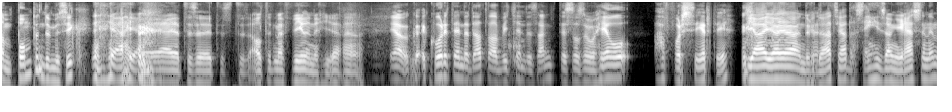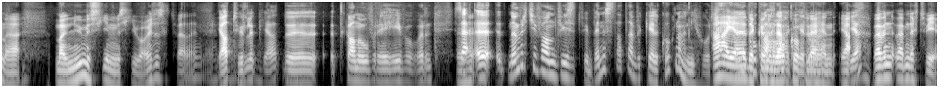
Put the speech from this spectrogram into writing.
een pompende muziek. ja, ja, ja, ja, het, is, eh, het, is, het is altijd met veel energie. Ja, ik, ik, hoor het inderdaad wel een beetje in de zang. Het is al zo heel geforceerd, hè? ja, ja, ja, inderdaad. Ja, dat zijn geen zangeressen, hè, maar maar nu misschien, misschien worden ze het wel. Hè? Ja, tuurlijk. Ja. De, het kan overgegeven worden. Mhm. Eh, het nummertje van VZ2 Binnenstad heb ik eigenlijk ook nog niet gehoord. Ah ja, dat, kunnen we ook eh, opleggen. Ja. We, hebben, we hebben er twee.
